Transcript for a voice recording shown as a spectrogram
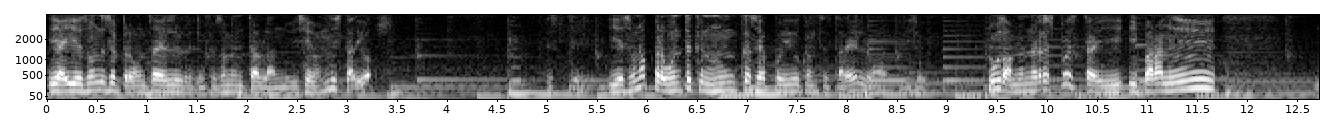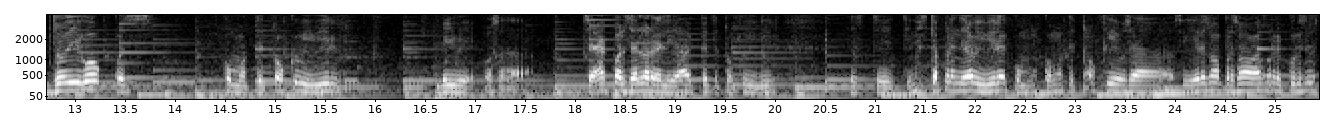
y ahí es donde se pregunta él religiosamente hablando, dice, ¿dónde está Dios? Este, y es una pregunta que nunca se ha podido contestar él, Dice, tú dame una respuesta. Y, y para mí, yo digo, pues, como te toque vivir, vive. O sea, sea cual sea la realidad que te toque vivir, este, tienes que aprender a vivir como, como te toque. O sea, si eres una persona de bajos recursos,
